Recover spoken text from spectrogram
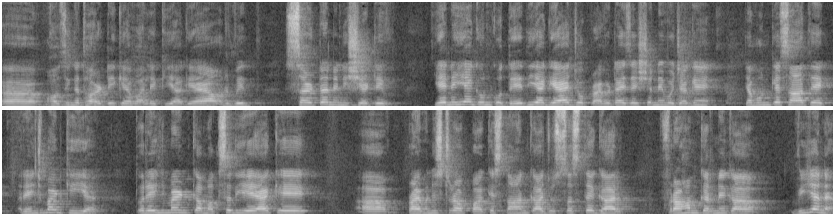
ہاؤسنگ اتھارٹی کے حوالے کیا گیا ہے اور ود سرٹن انیشیٹو یہ نہیں ہے کہ ان کو دے دیا گیا ہے، جو پرائیویٹائزیشن نے وہ جگہیں جب ان کے ساتھ ایک ارینجمنٹ کی ہے، تو ارینجمنٹ کا مقصد یہ ہے کہ پرائم منسٹر آف پاکستان کا جو سستے گھر فراہم کرنے کا ویژن ہے،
